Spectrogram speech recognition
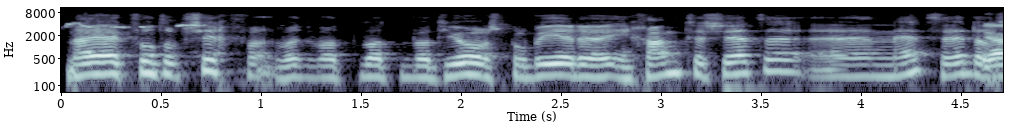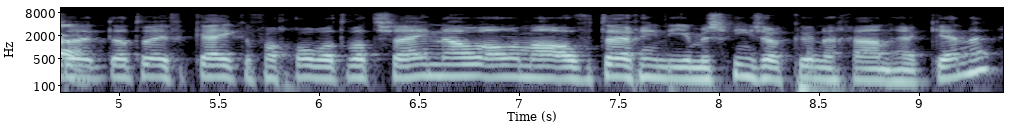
Nou ja, ik vond op zich van, wat, wat, wat, wat Joris probeerde in gang te zetten uh, net. Hè, dat, Ja. we, dat we even kijken van, goh, wat, wat zijn nou allemaal overtuigingen die je misschien zou kunnen gaan herkennen.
